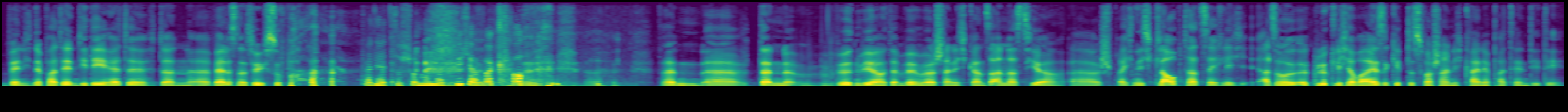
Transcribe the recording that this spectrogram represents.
wenn ich eine Patentidee hätte, dann äh, wäre das natürlich super. Dann hättest du schon 100 Bücher verkauft. dann, äh, dann würden wir, dann würden wir wahrscheinlich ganz anders hier äh, sprechen. Ich glaube tatsächlich, also äh, glücklicherweise gibt es wahrscheinlich keine Patentidee.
